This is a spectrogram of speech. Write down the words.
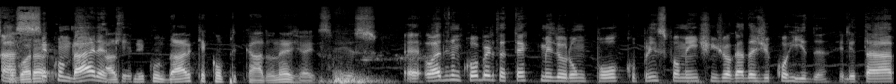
a Agora, secundária, A que secundária que é complicado, né, Jailson? Isso. É, o Adrian Colbert até que melhorou um pouco, principalmente em jogadas de corrida. Ele tá,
